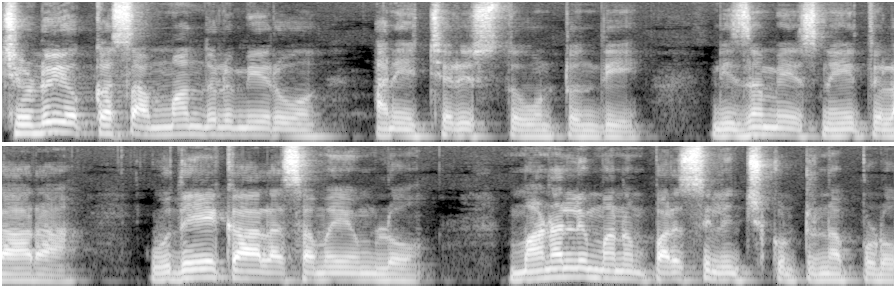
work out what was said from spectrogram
చెడు యొక్క సంబంధులు మీరు అని హెచ్చరిస్తూ ఉంటుంది. నిజమే స్నేహితులారా ఉదయకాల సమయంలో మనల్ని మనం పరిశీలించుకుంటున్నప్పుడు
